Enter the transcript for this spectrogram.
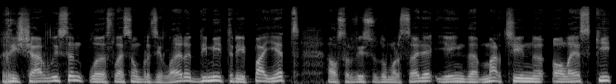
Richarlison pela seleção brasileira, Dimitri Payet ao serviço do Marselha. E ainda Marcin Oleski,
